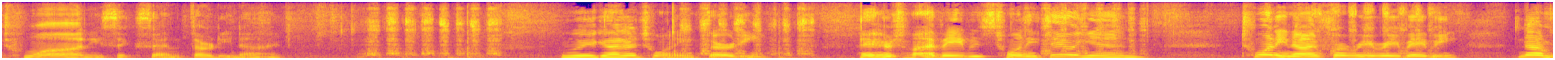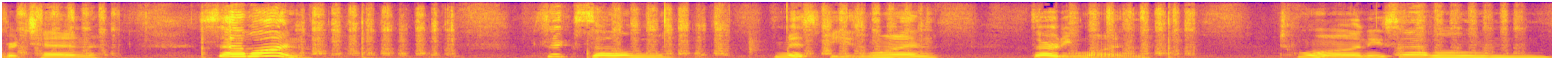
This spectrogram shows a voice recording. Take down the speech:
26, and 39. We got a 20, 30. There's my baby's 22 again. 29 for Riri, baby. Number 10. 7. 6 um Miss P's 1. 31, 27,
